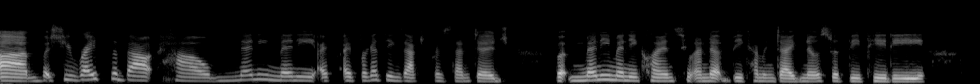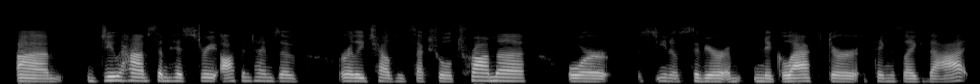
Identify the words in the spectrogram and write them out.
Um, but she writes about how many, many, I, I forget the exact percentage, but many, many clients who end up becoming diagnosed with BPD um, do have some history, oftentimes of early childhood sexual trauma or you know, severe um, neglect or things like that.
